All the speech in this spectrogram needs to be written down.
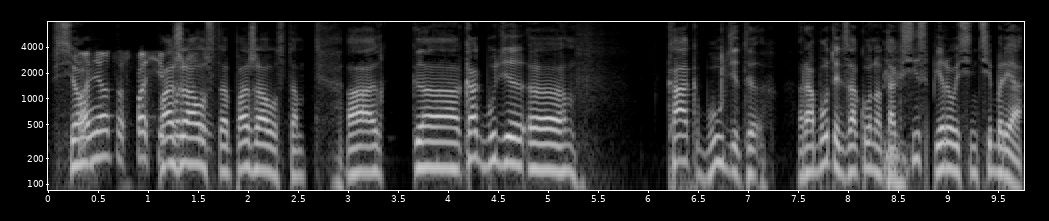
Все, Понятно, спасибо. пожалуйста, пожалуйста. А, а, как будет, э, как будет э, работать закон о такси с 1 сентября?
